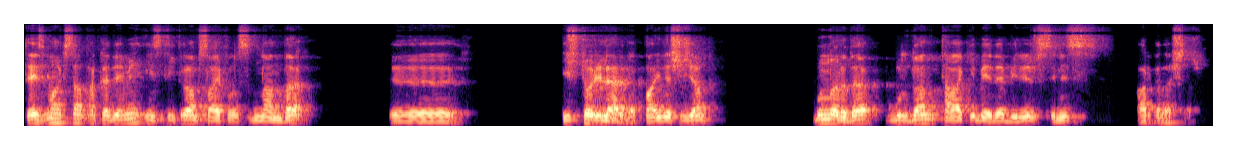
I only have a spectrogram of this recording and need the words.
Tezmaksan Akademi Instagram sayfasından da e, storylerde paylaşacağım. Bunları da buradan takip edebilirsiniz arkadaşlar.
